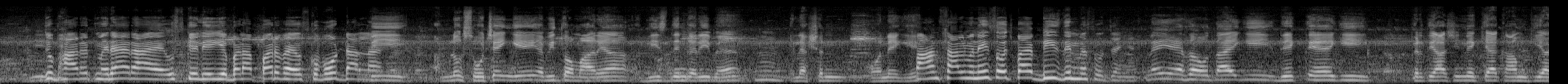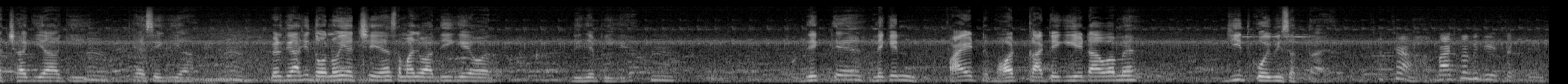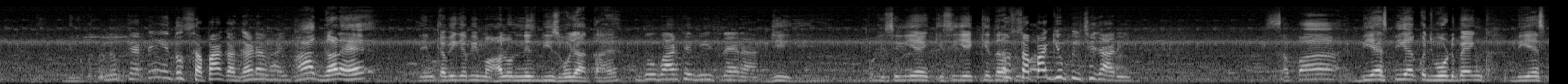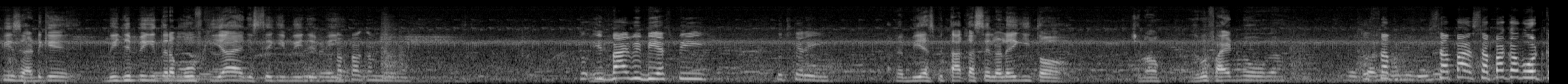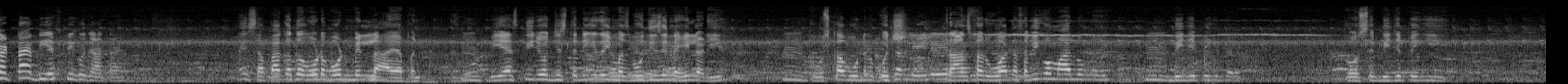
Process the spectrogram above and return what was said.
जो। भारत में रह रहा है उसके लिए ये बड़ा पर्व है उसको वोट डालना है। हम लोग सोचेंगे अभी तो हमारे यहाँ बीस दिन करीब है हम्म। इलेक्शन होने के। पाँच साल में नहीं सोच पाए बीस दिन में सोचेंगे। नहीं ऐसा होता है कि देखते हैं कि प्रत्याशी ने क्या काम किया अच्छा किया कि कैसे किया। प्रत्याशी दोनों ही अच्छे हैं समाजवादी के और बीजेपी के। तो देखते हैं लेकिन फाइट बहुत काटे की है टावा में जीत कोई भी सकता है। अच्छा भाजपा भी जीत सकती है। लोग कहते हैं ये तो सपा का गढ़ है भाई हाँ गढ़ है लेकिन कभी कभी माहौल उन्नीस बीस हो जाता है। दो बार से बीस रह रहा है। जी जी तो इसलिए किसी एक की तरफ़ तो सपा क्यों पीछे जा रही? सपा बीएसपी का कुछ वोट बैंक बीएसपी से हट के बीजेपी की तरफ़ मूव किया है जिससे कि बीजेपी सपा कमज़ोर है। तो इस बार भी बीएसपी कुछ करेगी? अगर बीएसपी ताकत से लड़ेगी तो चुनाव ज़रूर फाइट में होगा। तो सब सपा सपा का वोट कटता है बीएसपी को जाता है। नहीं सपा का तो वोट वोट मिल रहा है अपन। बीएसपी जो जिस तरीके से मजबूती से नहीं लड़ी तो उसका वोटर कुछ ट्रांसफ़र हुआ था सभी को मालूम है बीजेपी की तरफ़। तो उससे बीजेपी की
